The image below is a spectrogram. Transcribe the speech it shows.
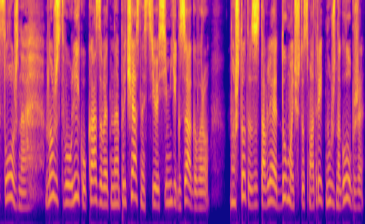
сложно. Множество улик указывает на причастность ее семьи к заговору, но что-то заставляет думать, что смотреть нужно глубже.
